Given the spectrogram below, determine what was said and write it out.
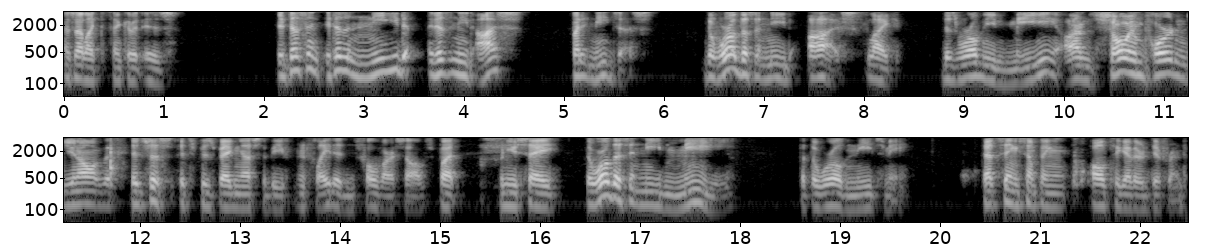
as I like to think of it, is it doesn't it doesn't need it doesn't need us, but it needs us. The world doesn't need us. Like does the world need me? I'm so important, you know. It's just it's just begging us to be inflated and full of ourselves. But when you say the world doesn't need me, but the world needs me, that's saying something altogether different,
